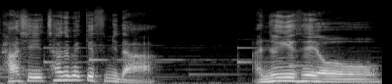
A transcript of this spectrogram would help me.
다시 찾아뵙겠습니다. 안녕히 계세요.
